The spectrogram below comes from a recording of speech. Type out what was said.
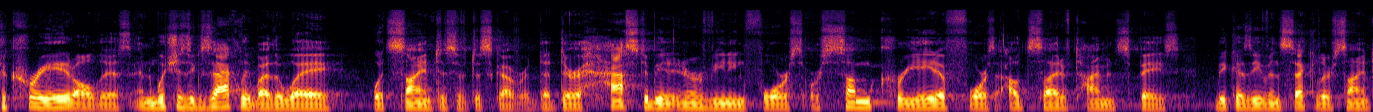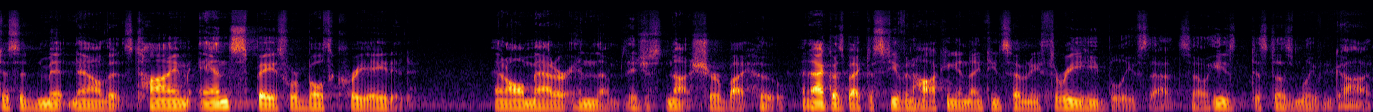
to create all this, and which is exactly, by the way, what scientists have discovered that there has to be an intervening force or some creative force outside of time and space, because even secular scientists admit now that time and space were both created and all matter in them. They're just not sure by who. And that goes back to Stephen Hawking in 1973. He believes that. So he just doesn't believe in God.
